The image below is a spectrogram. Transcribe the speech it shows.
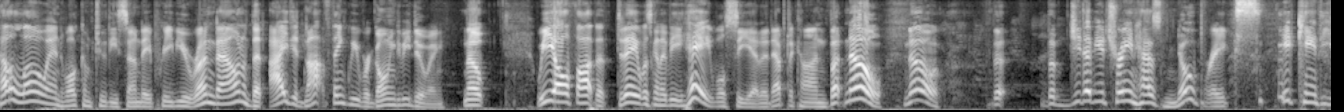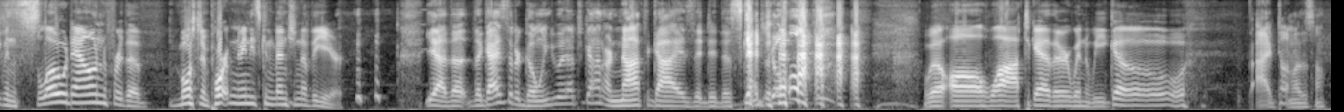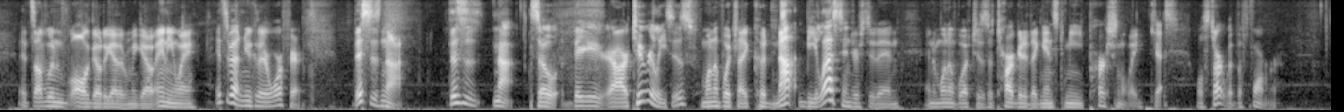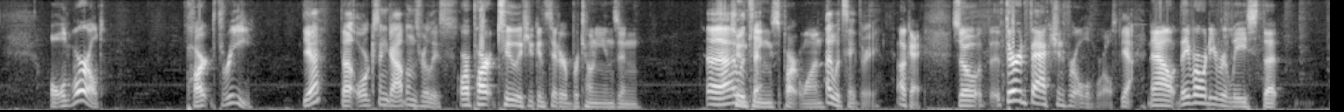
Hello and welcome to the Sunday preview rundown that I did not think we were going to be doing. Nope. We all thought that today was going to be, hey, we'll see you at Adepticon, but no, no. The the GW train has no brakes. It can't even slow down for the most important minis convention of the year. Yeah, the the guys that are going to Adepticon are not the guys that did the schedule. We'll all walk together when we go. I don't know the song. It's all when we all go together when we go. Anyway, it's about nuclear warfare. This is not. This is not. So there are two releases, one of which I could not be less interested in, and one of which is targeted against me personally. Yes. We'll start with the former. Old World, Part 3, Yeah, the Orcs and Goblins release. or Part 2 if you consider Bretonnians and Uh, Tomb would say Kings Part 1. I would say three. Okay, so th- third faction for Old World. Yeah. Now, they've already released that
